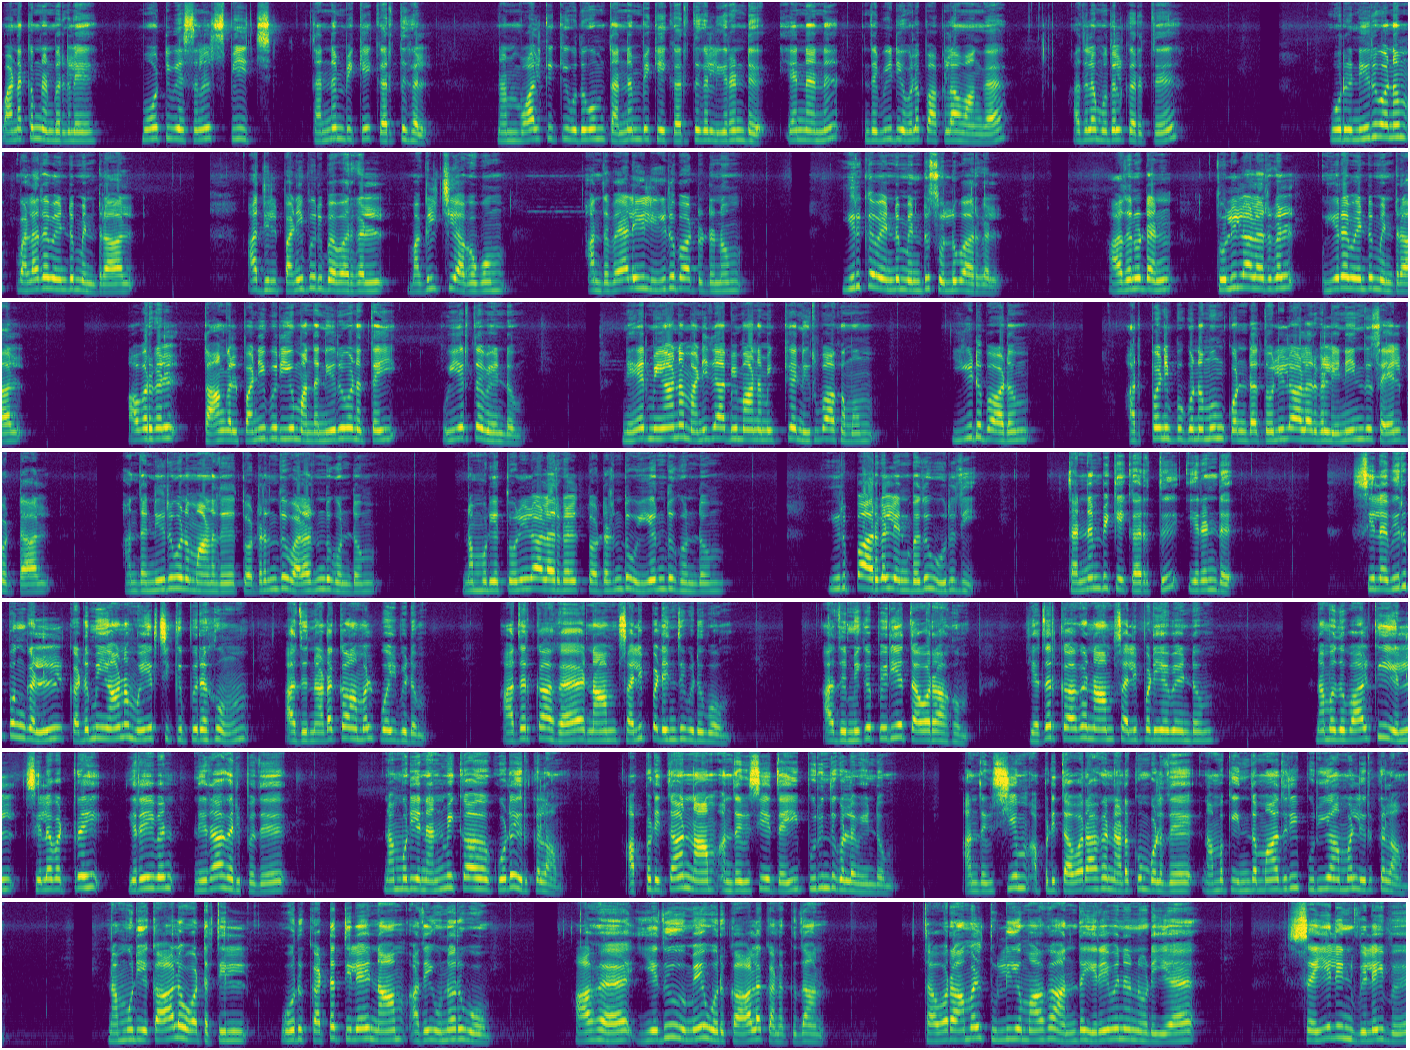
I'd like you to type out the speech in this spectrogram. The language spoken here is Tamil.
வணக்கம் நண்பர்களே. மோட்டிவேஷனல் ஸ்பீச் தன்னம்பிக்கை கருத்துகள். நம் வாழ்க்கைக்கு உதவும் தன்னம்பிக்கை கருத்துகள் இரண்டு என்னன்னு இந்த வீடியோவில் பார்க்கலாம் வாங்க. அதில் முதல் கருத்து ஒரு நிறுவனம் வளர வேண்டுமென்றால் அதில் பணிபுரிபவர்கள் மகிழ்ச்சியாகவும் அந்த வேலையில் ஈடுபாட்டுடனும் இருக்க வேண்டும் என்று சொல்லுவார்கள். அதனுடன் தொழிலாளர்கள் உயர வேண்டும் என்றால் அவர்கள் தாங்கள் பணிபுரியும் அந்த நிறுவனத்தை உயர்த்த வேண்டும். நேர்மையான மனிதாபிமானமிக்க நிர்வாகமும் ஈடுபாடும் அர்ப்பணிப்பு குணமும் கொண்ட தொழிலாளர்கள் இணைந்து செயல்பட்டால் அந்த நிறுவனமானது தொடர்ந்து வளர்ந்து கொண்டும் நம்முடைய தொழிலாளர்கள் தொடர்ந்து உயர்ந்து கொண்டும் இருப்பார்கள் என்பது உறுதி. தன்னம்பிக்கை கருத்து இரண்டு. சில விருப்பங்கள் கடுமையான முயற்சிக்கு பிறகும் அது நடக்காமல் போய்விடும். அதற்காக நாம் சலிப்படைந்து விடுவோம். அது மிகப்பெரிய தவறாகும். எதற்காக நாம் சலிப்படைய வேண்டும்? நமது வாழ்க்கையில் சிலவற்றை இறைவன் நிராகரிப்பது நம்முடைய நன்மைக்காக கூட இருக்கலாம். அப்படித்தான் நாம் அந்த விஷயத்தை புரிந்து கொள்ள வேண்டும். அந்த விஷயம் அப்படி தவறாக நடக்கும் பொழுது நமக்கு இந்த மாதிரி புரியாமல் இருக்கலாம். நம்முடைய கால ஓட்டத்தில் ஒரு கட்டத்திலே நாம் அதை உணருவோம். ஆக எதுவுமே ஒரு கால கணக்குதான் தவறாமல் துல்லியமாக அந்த இறைவனனுடைய செயலின் விளைவு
